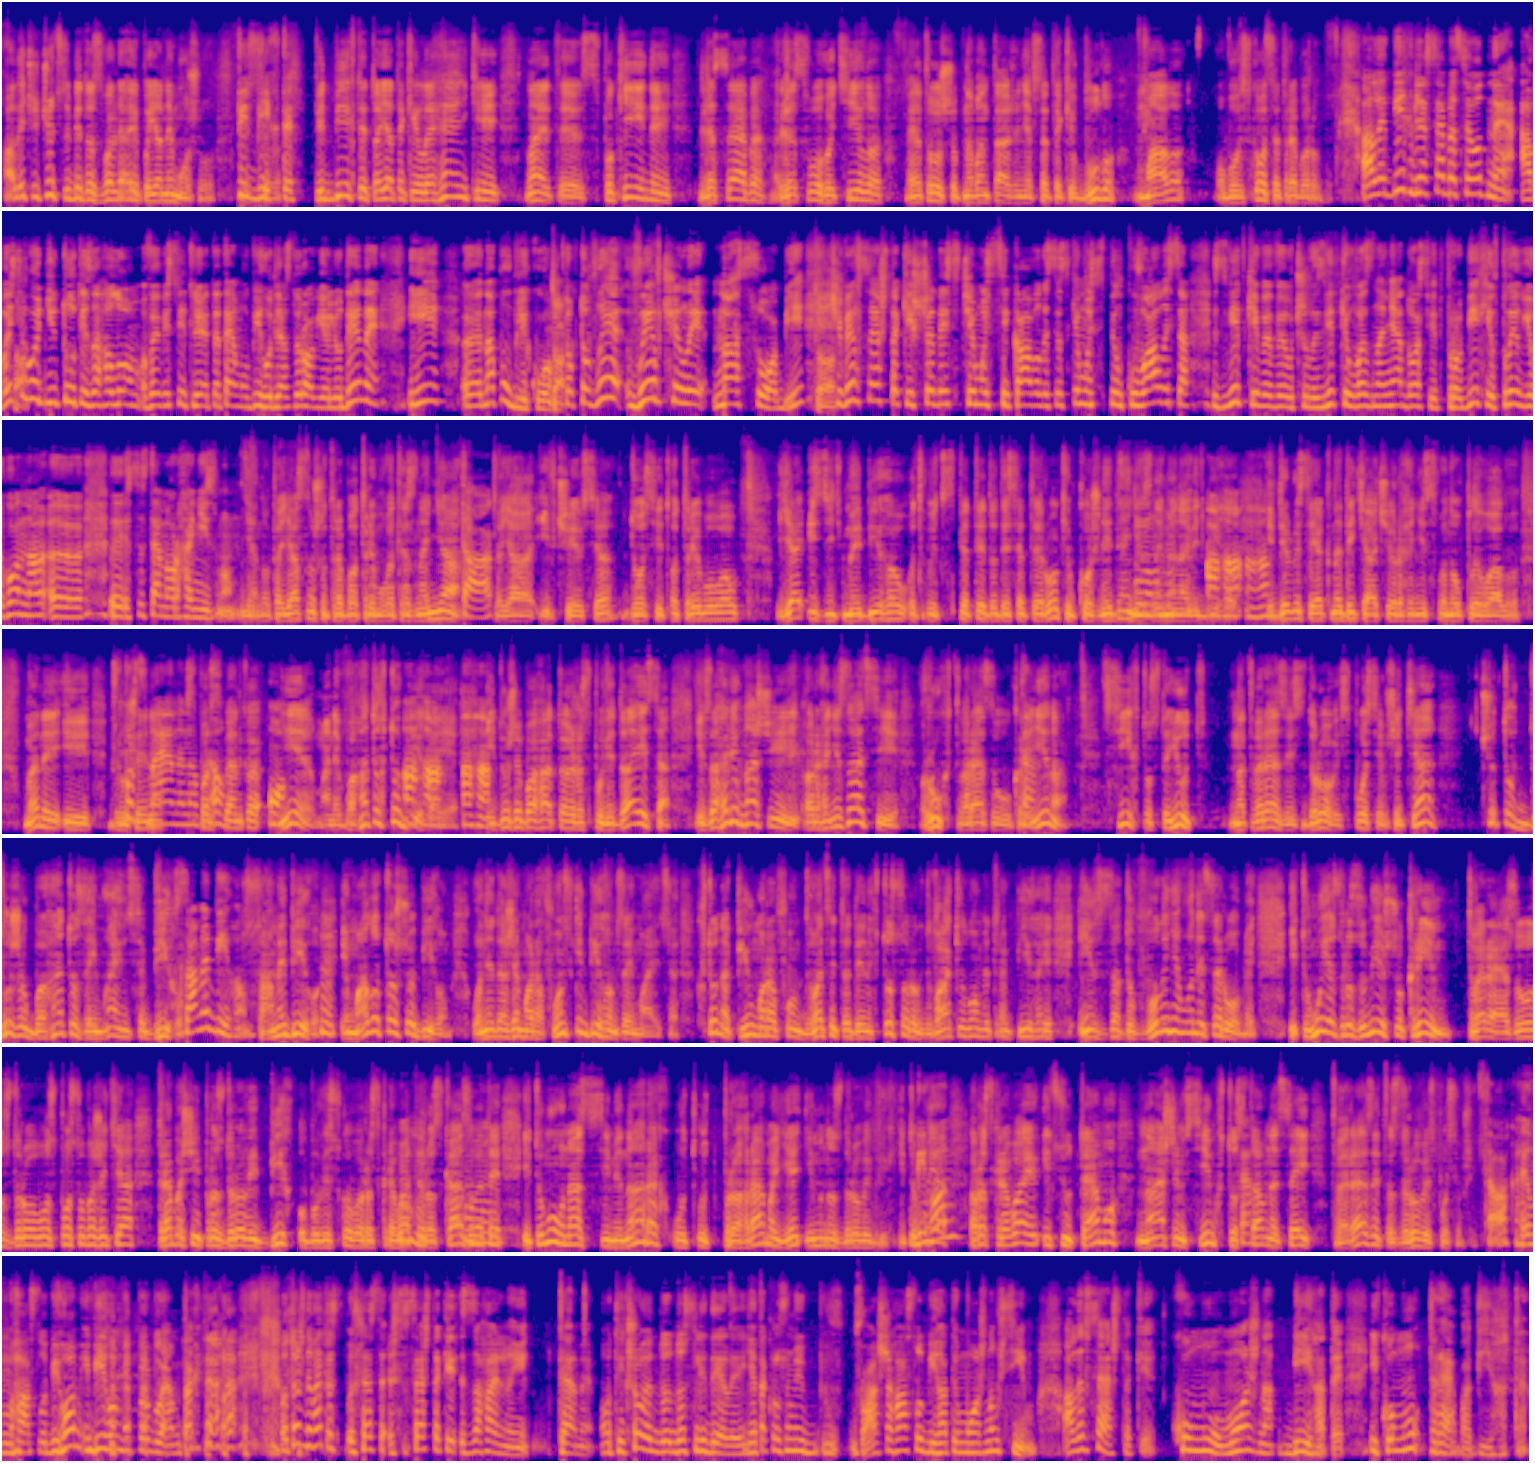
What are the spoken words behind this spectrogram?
Але чуть-чуть собі дозволяю, бо я не можу. Підбігти. Підбігти, то я такий легенький, знаєте, спокійний для себе, для свого тіла, для того, щоб навантаження все-таки було мало. Обов'язково це треба робити. Але біг для себе це одне. А ви сьогодні тут і загалом ви висвітлюєте тему бігу для здоров'я людини і е, на публіку. Так. Тобто, ви вивчили на собі, Так. чи ви все ж таки ще десь чимось цікавилися, з кимось спілкувалися? Звідки ви вивчили? Звідки у вас знання, досвід про біг і вплив його на е, е, систему організму? Ні, ну та ясно, що треба отримувати знання. Так. То я і вчився, досвід отримував. Я із дітьми бігав от, з 5 до 10 років кожен день з ними навіть Ага, бігав. ага. І дивлюся, як на дитячий організм воно впливало. У мене і дружина Спортсмени, спортсменка. о. Ні, в мене багато хто Ага, бігає. ага. І дуже багато розповідається. І взагалі в нашій організації рух Твереза Україна, всі, хто стають на тверезий здоровий спосіб життя, що то дуже багато займаються бігом. Саме бігом. Саме бігом. І мало того, що бігом, вони навіть марафонським бігом займаються. Хто на півмарафон, 21, хто 42 кілометри бігає. І з задоволенням вони це роблять. І тому я зрозумів, що крім тверезого, здорового способу життя, треба ще й про здоровий біг обов'язково розкривати, розказувати. І тому у нас в семінарах от, от програма є іменно здоровий біг. І тому Бігом? я розкриваю і цю тему нашим всім, хто Так. став на цей тверезий та здоровий спосіб життя. Так, гасло бігом і бігом від проблем. Так отож, давайте все, все ж таки з загальної теми. От якщо ви дослідили, я так розумію, ваше гасло бігати можна всім, але все ж таки, кому можна бігати і кому треба бігати?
